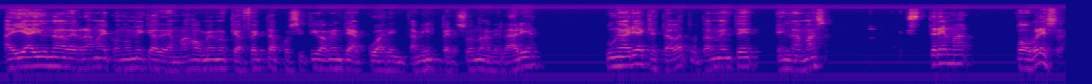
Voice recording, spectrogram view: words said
Ahí hay una derrama económica de más o menos que afecta positivamente a 40.000 personas del área. Un área que estaba totalmente en la más extrema pobreza,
